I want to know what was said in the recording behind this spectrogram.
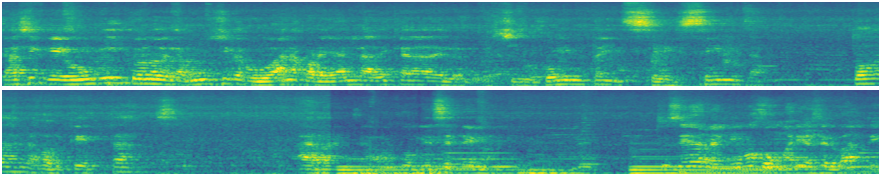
casi que un ícono de la música cubana por allá en la década de los 50 y 60. Todas las orquestas arrancaban con ese tema. Entonces arranquemos con María Cervantes.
